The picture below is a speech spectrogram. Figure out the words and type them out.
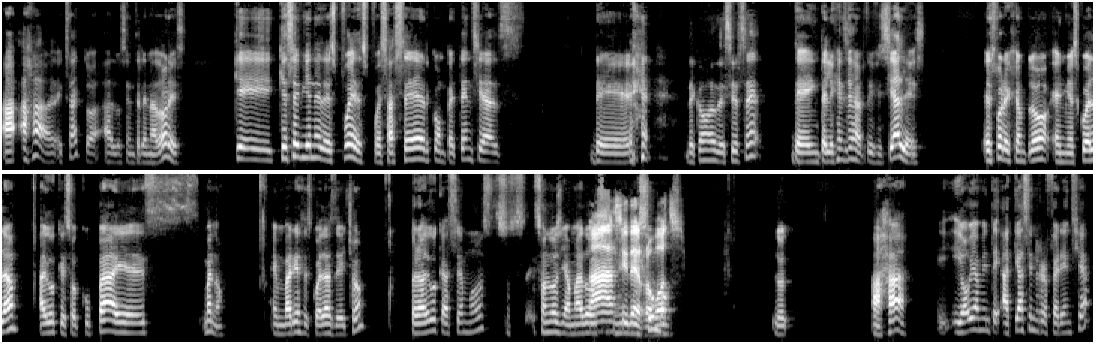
Ajá, exacto, a, a los entrenadores. ¿Qué, qué se viene después? Pues hacer competencias de, de, ¿cómo decirse? De inteligencias artificiales. Es, por ejemplo, en mi escuela, algo que se ocupa es, bueno, en varias escuelas de hecho, pero algo que hacemos son los llamados Ah, sí, de robots. Ajá. y, y obviamente, ¿a qué hacen referencia?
